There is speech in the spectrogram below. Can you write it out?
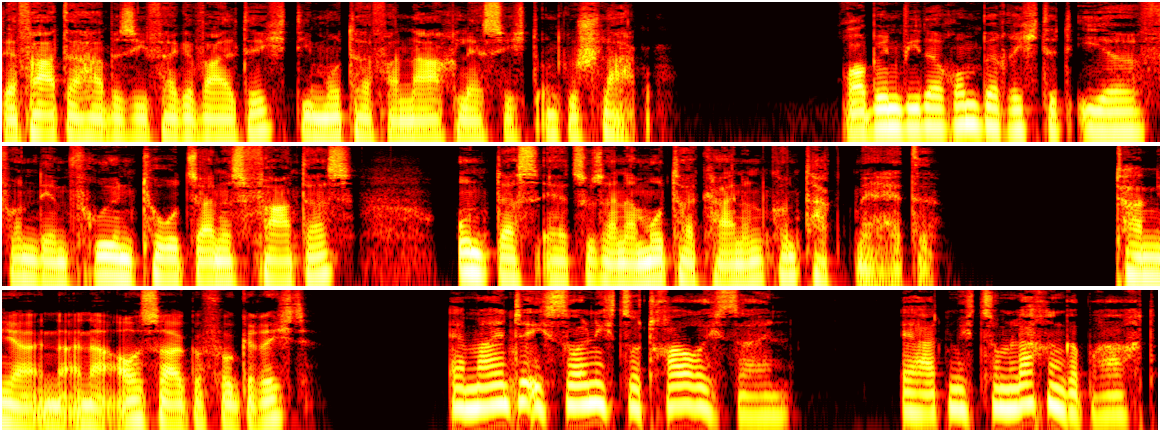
Der Vater habe sie vergewaltigt, die Mutter vernachlässigt und geschlagen. Robin wiederum berichtet ihr von dem frühen Tod seines Vaters und dass er zu seiner Mutter keinen Kontakt mehr hätte. Tanja in einer Aussage vor Gericht. Er meinte, ich soll nicht so traurig sein. Er hat mich zum Lachen gebracht.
